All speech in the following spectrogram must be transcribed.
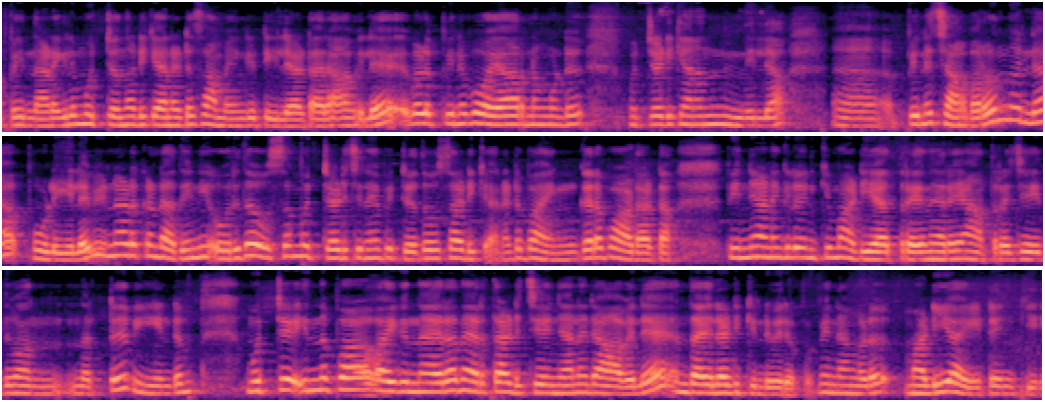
അപ്പോൾ ഇന്നാണെങ്കിലും മുറ്റൊന്നും അടിക്കാനായിട്ട് സമയം കിട്ടിയില്ല കേട്ടോ. രാവിലെ വെളുപ്പിന് പോയ കാരണം കൊണ്ട് മുറ്റടിക്കാനൊന്നും നിന്നില്ല. പിന്നെ ചവറൊന്നുമില്ല. പുളിയിലെ വീണ്ടും എടുക്കണ്ട. അതിനി ഒരു ദിവസം മുറ്റടിച്ചിനെ പിറ്റേ ദിവസം അടിക്കാനായിട്ട് ഭയങ്കര പാടാട്ടാ പിന്നെ ആണെങ്കിലും എനിക്ക് മടിയാ അത്രയും നേരം യാത്ര ചെയ്ത് വന്നിട്ട് വീണ്ടും മുറ്റ ഇന്നിപ്പോൾ വൈകുന്നേരം നേരത്തെ അടിച്ചു കഴിഞ്ഞാൽ രാവിലെ എന്തായാലും അടിക്കേണ്ടി വരും. അപ്പോൾ പിന്നെ അങ്ങോട്ട് മടിയായിട്ട് എനിക്ക്.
